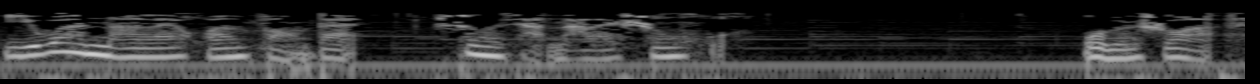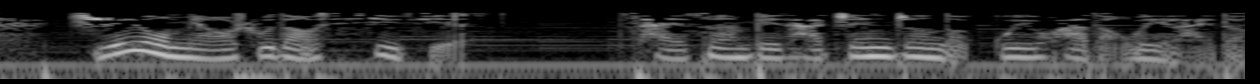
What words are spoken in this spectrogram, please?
一万拿来还房贷，剩下拿来生活。”我们说啊，只有描述到细节。才算被他真正的规划到未来的。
